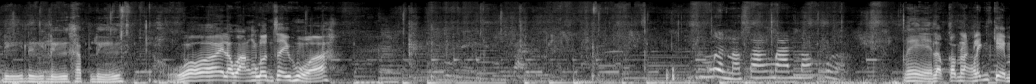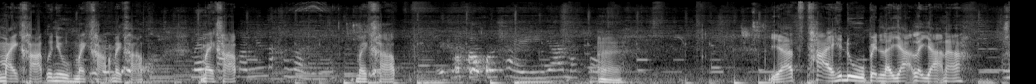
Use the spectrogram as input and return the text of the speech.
หรือหรือหรือครับหรือ โอ้ยระวังหล่นใส่หัว เหมือนมาสร้างบ้านมากกว่านี่เรากำลังเล่นเกมไมค์ครับกันอยู่ไมค์ครับไมค์ครับไม่ครับมันไม่น่าขนาดนี้ไมค์ครับแล้วเขาก็ใช้ย่ามาก่อนอ่าเดี๋ยวถ่ายให้ดูเป็นระยะระยะนะส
